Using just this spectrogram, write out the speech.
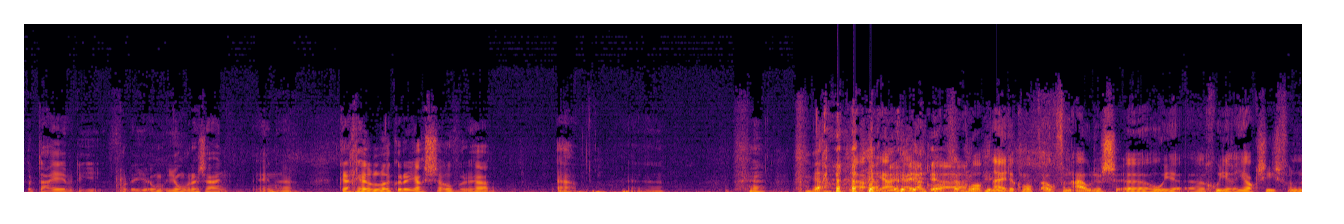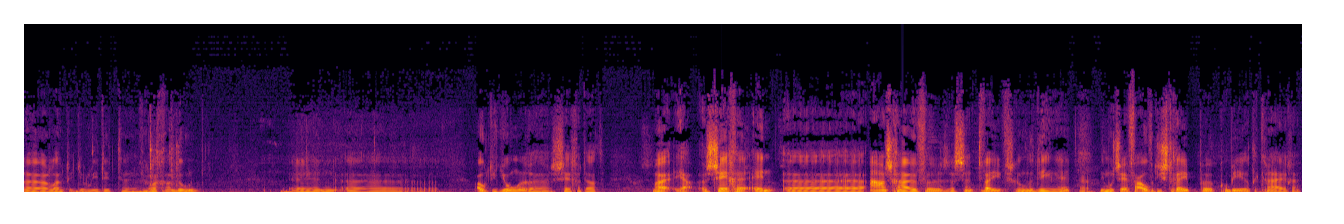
partijen hebben die voor de jong- jongeren zijn. En eh krijg hele leuke reacties over. Ja, ja, Ja, ja, nee, dat klopt, dat klopt. Nee, dat klopt. Ook van ouders eh hoor je eh, goede reacties. Van eh, leuk dat jullie dit willen gaan doen. En ook de jongeren zeggen dat. Maar ja, zeggen en aanschuiven, dat zijn twee verschillende dingen. Hè? Je moet ze even over die streep proberen te krijgen.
